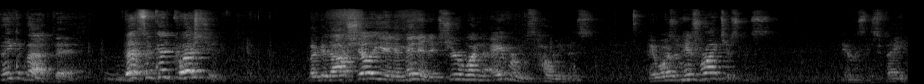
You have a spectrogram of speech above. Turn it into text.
Think about that. That's a good question. Because I'll show you in a minute, it sure wasn't Abram's holiness. It wasn't his righteousness. It was his faith.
